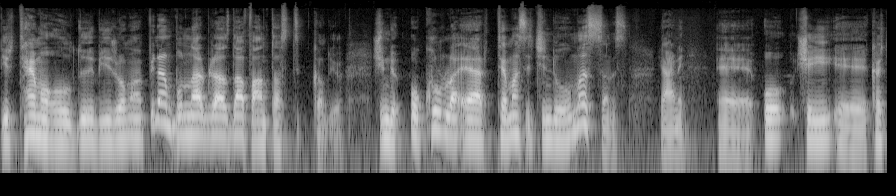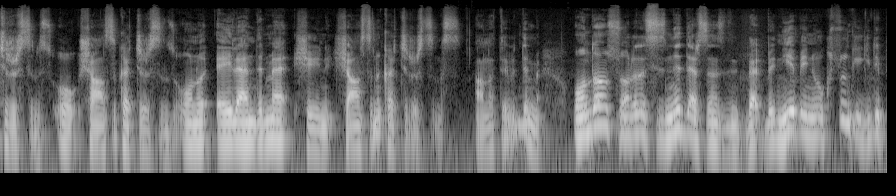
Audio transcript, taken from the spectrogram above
bir tema olduğu bir roman filan bunlar biraz daha fantastik kalıyor. Şimdi okurla eğer temas içinde olmazsanız yani e, o şeyi e, kaçırırsınız. O şansı kaçırırsınız. Onu eğlendirme şeyini şansını kaçırırsınız. Anlatabildim mi? Ondan sonra da siz ne derseniz ben, ben, niye beni okusun ki gidip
